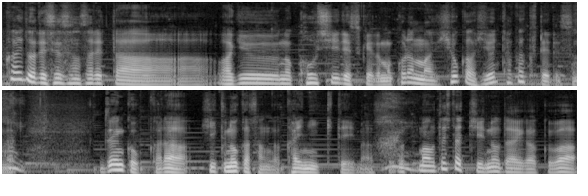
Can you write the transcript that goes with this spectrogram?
北海道で生産された和牛の子牛ですけれどもこれはまあ評価が非常に高くてですね、はい全国から肥育農家さんが買いに来ています、はい、まあ、私たちの大学は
